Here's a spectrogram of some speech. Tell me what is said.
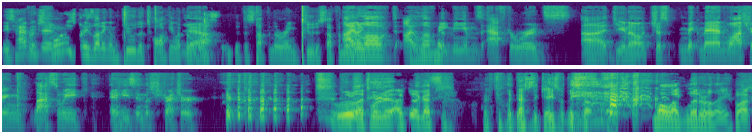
he's having freaking- stories, but he's letting them do the talking, let the Yeah. wrestling, get the stuff in the ring, do the stuff in the I ring. loved I loved the memes afterwards. Uh, you know, just McMahon watching last week and he's in the stretcher. Literally, that's what it is. I feel like that's. I feel like that's the case with this stuff. no, like literally, but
